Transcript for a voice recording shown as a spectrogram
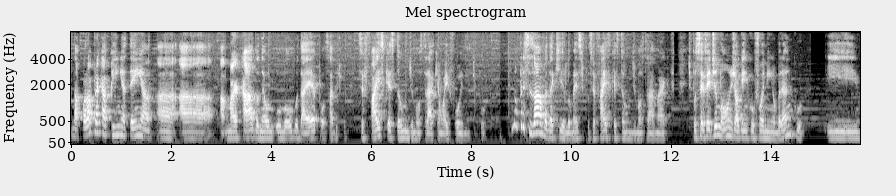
na própria capinha tem a, a, a, a marcado né, o, o, logo da Apple, sabe? Tipo, você faz questão de mostrar que é um iPhone, tipo, não precisava daquilo, mas tipo, você faz questão de mostrar a marca. Tipo, você vê de longe alguém com o foninho branco e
